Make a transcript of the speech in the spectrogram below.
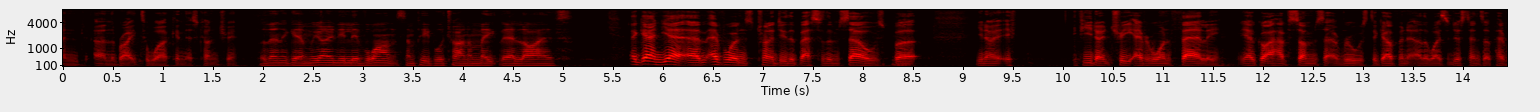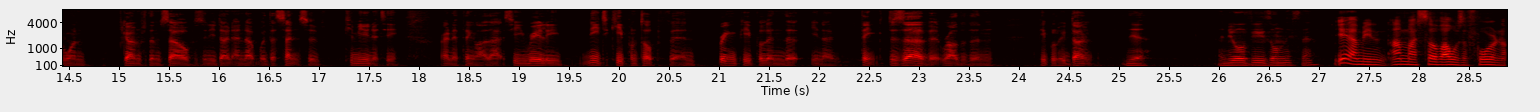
and earn the right to work in this country. But then again, we only live once, and people are trying to make their lives. Again, yeah, um, everyone's trying to do the best for themselves, but you know, if if you don't treat everyone fairly, you've got to have some set of rules to govern it. Otherwise, it just ends up everyone going for themselves, and you don't end up with a sense of community or anything like that. So you really need to keep on top of it and bring people in that you know think deserve it, rather than people who don't. Yeah. And your views on this then? Yeah, I mean, I myself, I was a foreigner.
